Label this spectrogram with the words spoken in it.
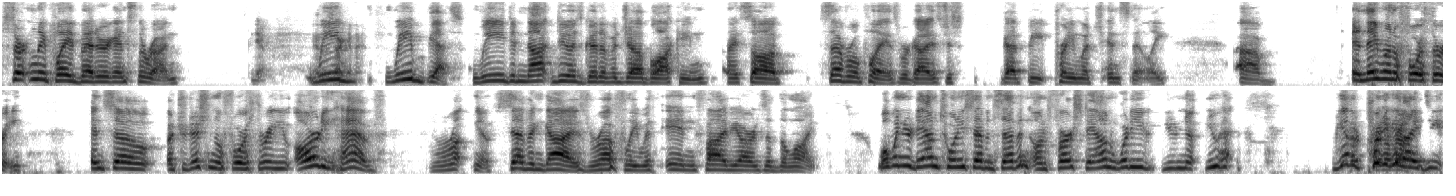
certainly played better against the run. the We we yes, we did not do as good of a job blocking. I saw several plays where guys just got beat pretty much instantly. Um, and they run a 4-3. And so a traditional 4-3 you already have you know, seven guys roughly within 5 yards of the line. Well, when you're down 27-7 on first down, what do you you know you have you have a pretty good idea.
